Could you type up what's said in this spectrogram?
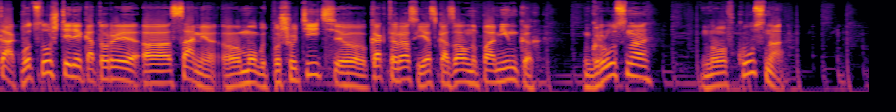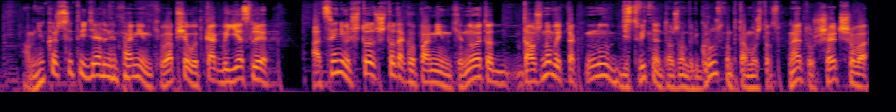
Так, вот слушатели, которые э, сами э, могут пошутить. Э, как-то раз я сказал на поминках, грустно, но вкусно. А мне кажется, это идеальные поминки. Вообще, вот как бы если оценивать, что, что такое поминки. Ну, это должно быть так, ну, действительно должно быть грустно, потому что вспоминают ушедшего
